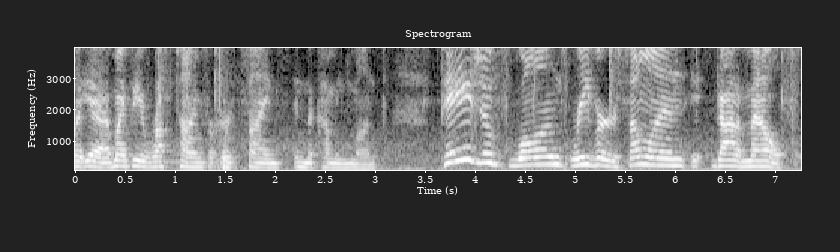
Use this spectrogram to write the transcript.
but yeah, it might be a rough time for Earth signs in the coming month. Page of Wands reverse. Someone got a mouth.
